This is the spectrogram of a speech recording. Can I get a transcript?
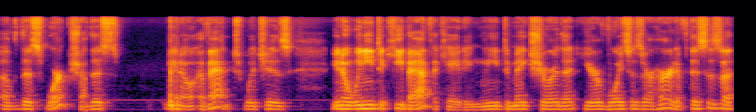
of this workshop, this you know event, which is you know we need to keep advocating. We need to make sure that your voices are heard. If this is a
